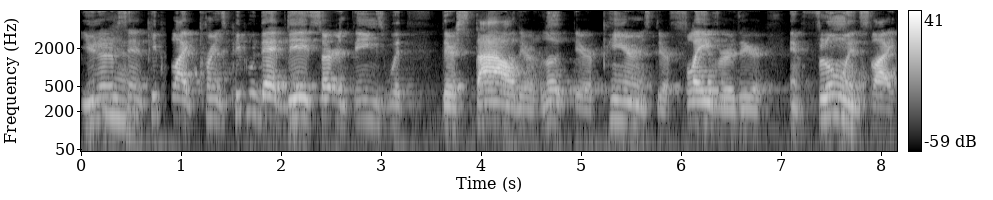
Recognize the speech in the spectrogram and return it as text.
You know what Yeah. I'm saying? People like Prince, people that did certain things with their style, their look, their appearance, their flavor, their influence, like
